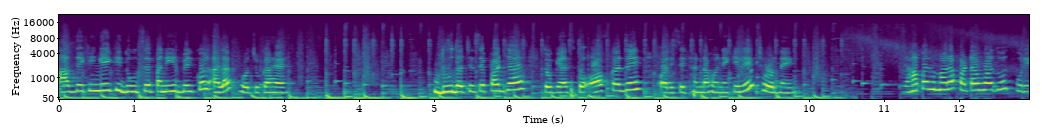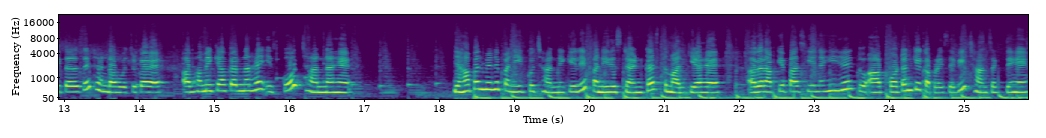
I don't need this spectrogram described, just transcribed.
आप देखेंगे कि दूध से पनीर बिल्कुल अलग हो चुका है। दूध अच्छे से फट जाए तो गैस को ऑफ़ कर दें और इसे ठंडा होने के लिए छोड़ दें। यहाँ पर हमारा फटा हुआ दूध पूरी तरह से ठंडा हो चुका है। अब हमें क्या करना है? इसको छानना है। यहाँ पर मैंने पनीर को छानने के लिए पनीर स्टैंड का इस्तेमाल किया है। अगर आपके पास ये नहीं है तो आप कॉटन के कपड़े से भी छान सकते हैं।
